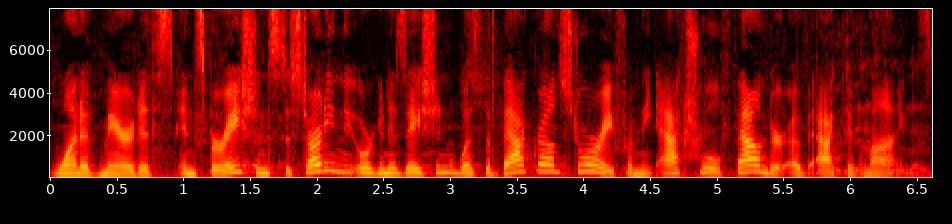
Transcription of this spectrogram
One of Meredith's inspirations to starting the organization was the background story from the actual founder of Active Minds.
